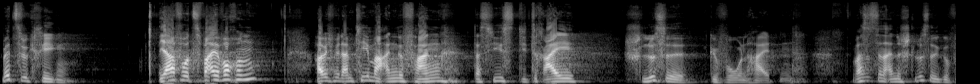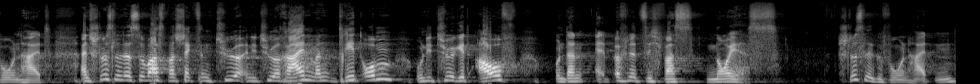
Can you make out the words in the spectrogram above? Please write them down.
mitzukriegen. Ja, vor zwei Wochen habe ich mit einem Thema angefangen, das hieß die drei Schlüsselgewohnheiten. Was ist denn eine Schlüsselgewohnheit? Ein Schlüssel ist sowas, man steckt in Tür, in die Tür rein, man dreht um und die Tür geht auf und dann öffnet sich was Neues. Schlüsselgewohnheiten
